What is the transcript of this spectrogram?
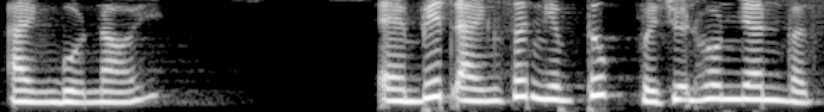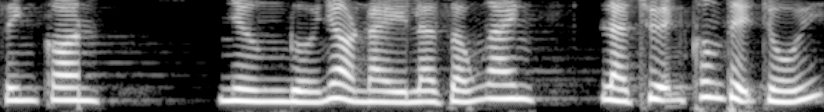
Anh buồn nói. Em biết anh rất nghiêm túc với chuyện hôn nhân và sinh con, nhưng đứa nhỏ này là giống anh, là chuyện không thể chối.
